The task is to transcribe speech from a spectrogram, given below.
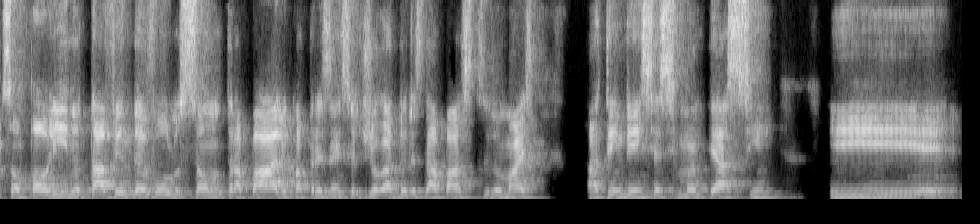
São Paulino está vendo a evolução no trabalho, com a presença de jogadores da base e tudo mais, a tendência é se manter assim. E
